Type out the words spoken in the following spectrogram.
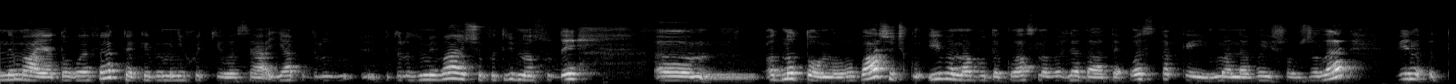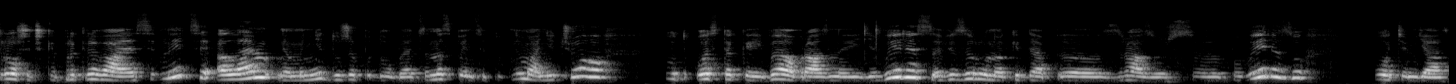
не має того ефекту, який би мені хотілося. Я підрозу- підрозуміваю, що потрібно сюди однотонну рубашечку, і вона буде класно виглядати. Ось такий в мене вийшов жилет. Він трошечки прикриває сідниці, але мені дуже подобається. На спинці тут нема нічого. Тут ось такий V-образний виріз. Візерунок іде е, зразу ж по вирізу. Потім я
